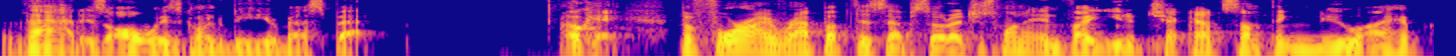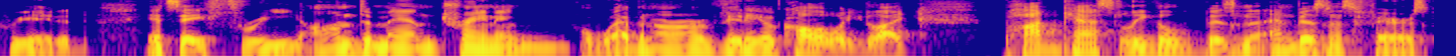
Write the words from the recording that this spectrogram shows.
That is always going to be your best bet. Okay, before I wrap up this episode, I just want to invite you to check out something new I have created. It's a free on demand training, a webinar, a video, call it what you like, podcast legal business and business affairs,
